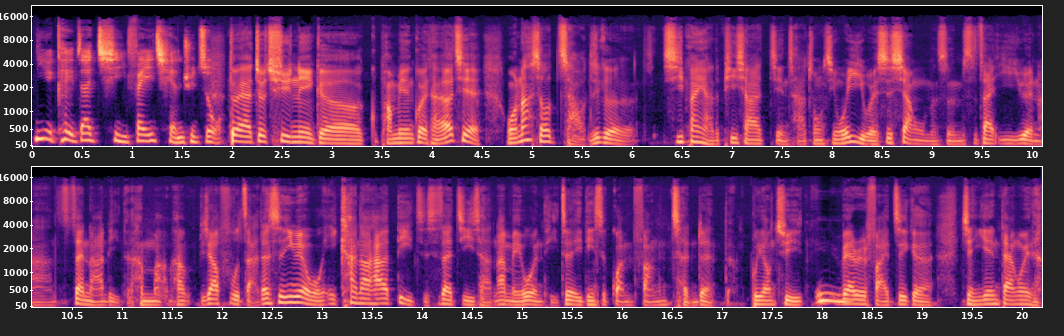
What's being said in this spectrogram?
你也可以在起飞前去做。对啊，就去那个旁边柜台。而且我那时候找这个西班牙的 PCR 检查中心，我以为是像我们什么是在医院啊，在哪里的，很麻很比较复杂。但是因为我一看到他的地址是在机场，那没问题，这一定是官方承认的，不用去 verify 这个检验单位的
